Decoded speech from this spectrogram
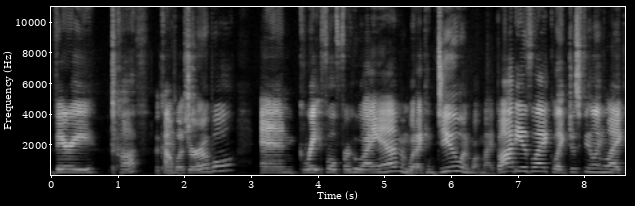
very tough Accomplished. durable and grateful for who i am and what i can do and what my body is like like just feeling like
